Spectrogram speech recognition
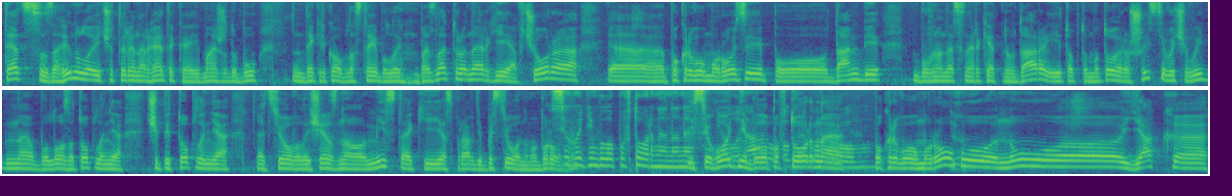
ТЕЦ загинуло і чотири енергетика, і майже добу декілька областей були без електроенергії. А вчора е, по Кривому Розі, по дамбі був нанесений ракетний удар. І тобто метою рашистів, очевидно, було затоплення чи підтоплення цього величезного міста, який є справді бастіоном оборони. Сьогодні було повторне нанесення І сьогодні удару було по повторне Кривому Рогу. по кривому рогу. Ну е, як е,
